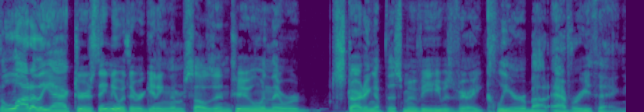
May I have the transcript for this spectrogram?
a lot of the actors they knew what they were getting themselves into when they were starting up this movie. He was very clear about everything.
